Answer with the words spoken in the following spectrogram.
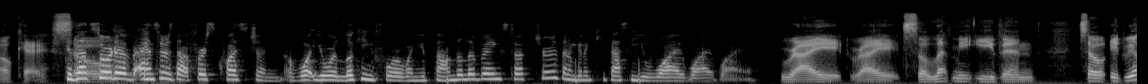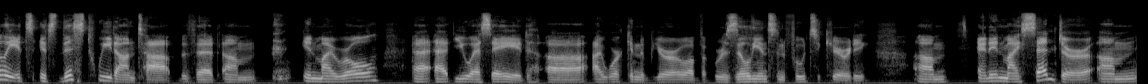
Okay, so that sort of answers that first question of what you were looking for when you found the liberating structures, and I'm going to keep asking you why, why, why. Right, right. So let me even, so it really, it's it's this tweet on top that um, in my role at, at USAID, uh, I work in the Bureau of Resilience and Food Security. Um, and in my center, um,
